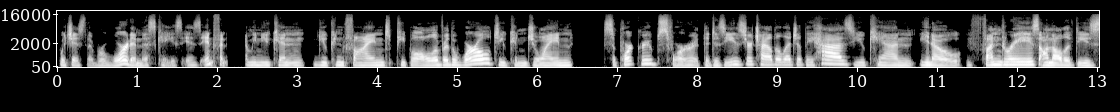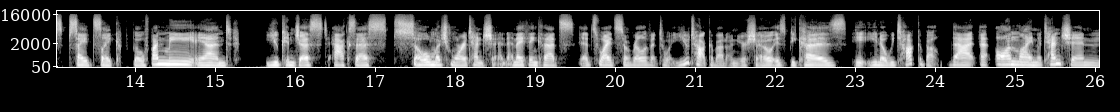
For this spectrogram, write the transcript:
which is the reward in this case is infinite. I mean, you can you can find people all over the world. You can join support groups for the disease your child allegedly has. You can, you know, fundraise on all of these sites like GoFundMe and you can just access so much more attention and i think that's that's why it's so relevant to what you talk about on your show is because you know we talk about that uh, online attention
